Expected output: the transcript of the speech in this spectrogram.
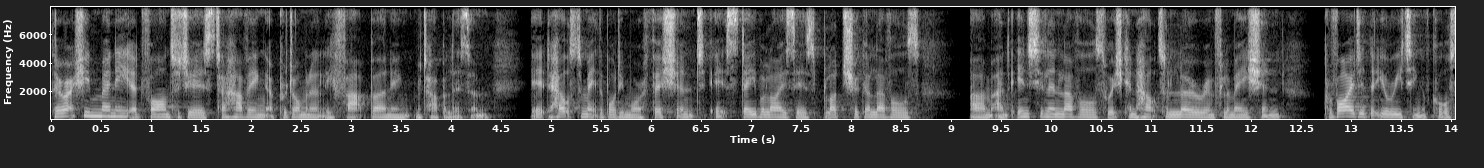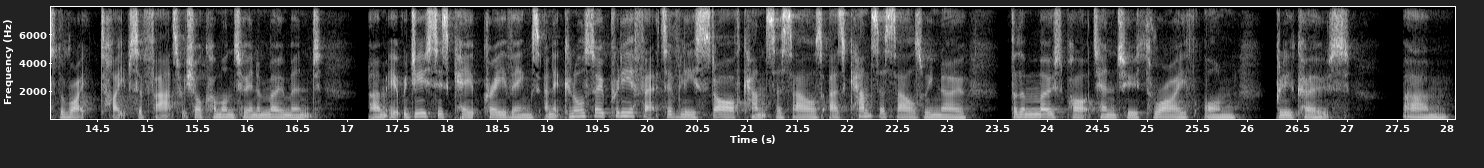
There are actually many advantages to having a predominantly fat burning metabolism. It helps to make the body more efficient, it stabilizes blood sugar levels um, and insulin levels, which can help to lower inflammation, provided that you're eating, of course, the right types of fats, which I'll come on to in a moment. Um, it reduces ca- cravings and it can also pretty effectively starve cancer cells, as cancer cells we know for the most part, tend to thrive on glucose. Um,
